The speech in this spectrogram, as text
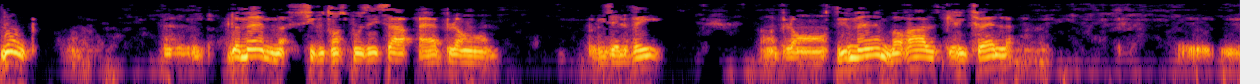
Donc, euh, de même, si vous transposez ça à un plan plus élevé, un plan humain, moral, spirituel, euh,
